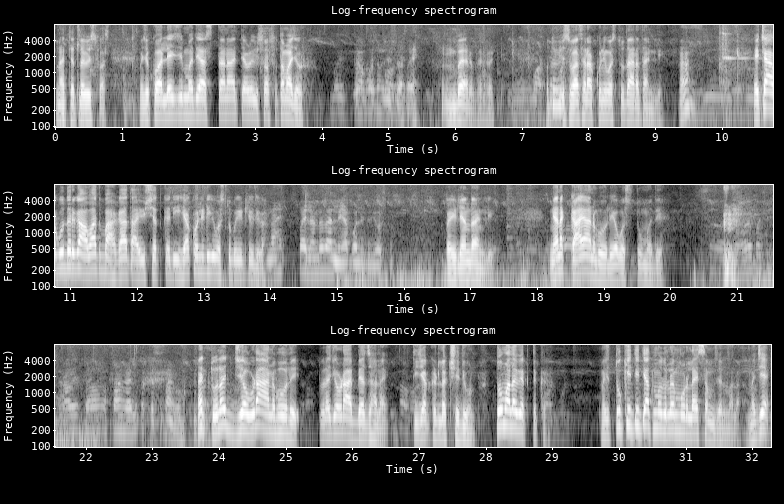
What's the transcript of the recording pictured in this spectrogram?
नात्यातला विश्वास. म्हणजे कॉलेजमध्ये असताना त्यावेळी विश्वास होता माझ्यावर? तेव्हापासून विश्वास आहे. बरं बरं बरं. मग तो विश्वास राखून ही वस्तू दारात आणली हां? याच्या अगोदर गावात भागात आयुष्यात कधी ह्या क्वालिटीची वस्तू बघितली होती का? नाही पहिल्यांदाच आणली ह्या क्वालिटीची वस्तू. पहिल्यांदा आणली. ज्ञाना काय अनुभवलं या वस्तूमध्ये? नाही तुला जेवढा अनुभवलंय तुला जेवढा अभ्यास झालाय तिच्याकडे लक्ष देऊन तो मला व्यक्त कर. म्हणजे तू किती त्यात मधुला मुरलाय समजेल मला. म्हणजे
